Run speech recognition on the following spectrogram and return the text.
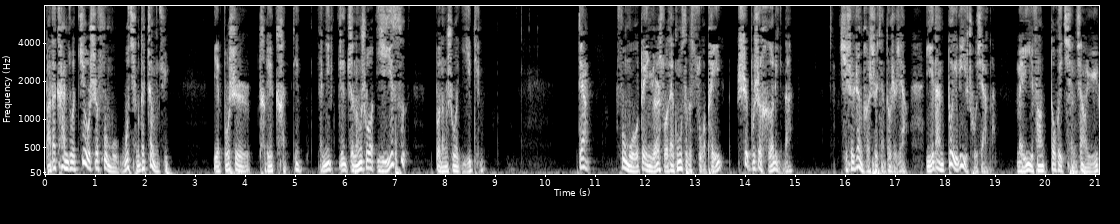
把它看作就是父母无情的证据，也不是特别肯定。你只只能说疑似，不能说一定。第二。父母对女儿所在公司的索赔是不是合理呢？其实任何事情都是这样，一旦对立出现了，每一方都会倾向于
